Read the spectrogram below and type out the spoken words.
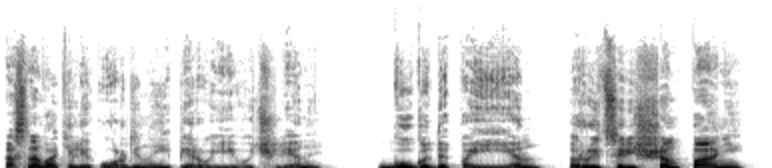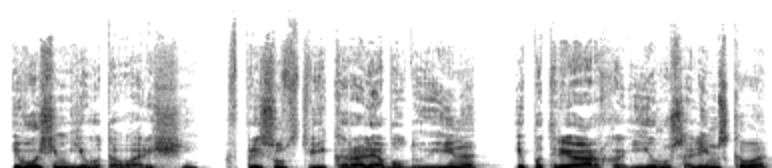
Основатели ордена и первые его члены Гуго де Пайен, рыцарь из Шампани, и восемь его товарищей в присутствии короля Балдуина и патриарха Иерусалимского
